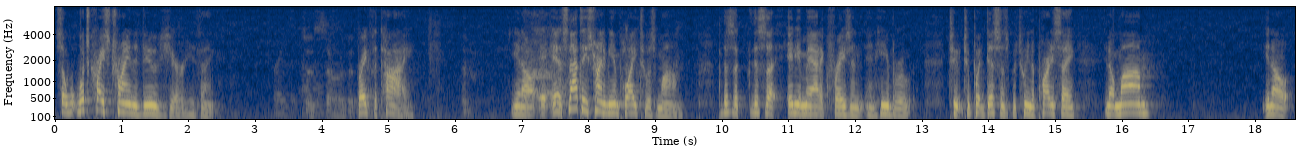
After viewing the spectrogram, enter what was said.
So what's Christ trying to do here, you think? Break the tie. You know, it, it's not that he's trying to be impolite to his mom, but this is a this is a idiomatic phrase in, in Hebrew to to put distance between the parties. Say, you know, mom, you know,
